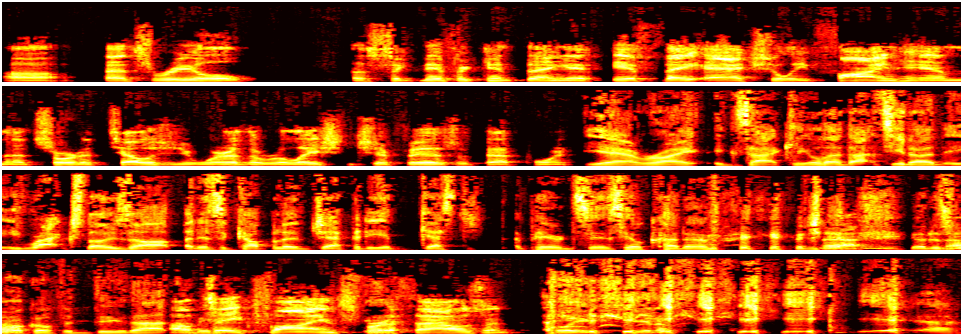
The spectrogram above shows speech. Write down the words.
Uh, that's real a significant thing. If, if they actually find him, that sort of tells you where the relationship is at that point. Yeah, right. Exactly. Although that's, you know, he racks those up, but there's a couple of Jeopardy guest appearances. He'll kind of, yeah. he'll just no. rock off and do that. I'll I mean, take fines for yeah. a thousand, please. You know. yeah.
